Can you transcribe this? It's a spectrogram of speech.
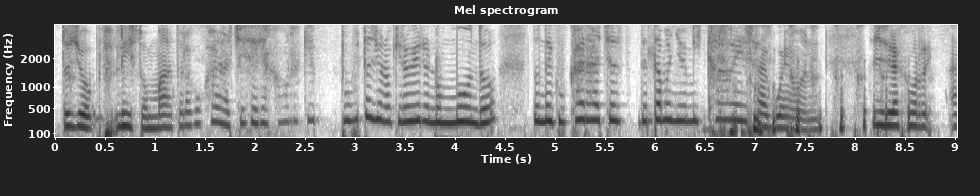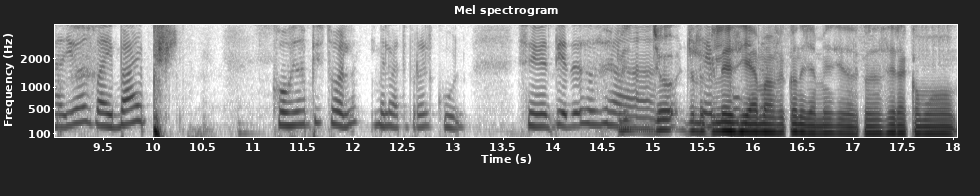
Entonces yo, pf, listo, mato a la cucaracha y sería como, re, qué puta, yo no quiero vivir en un mundo donde hay cucarachas del tamaño de mi cabeza, weón. Entonces yo sería como, re, adiós, bye bye, psh, cojo esa pistola y me la meto por el culo. ¿Sí me entiendes? O sea, Pues yo, yo lo que le decía a. Mafe cuando ella me decía esas cosas era como,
